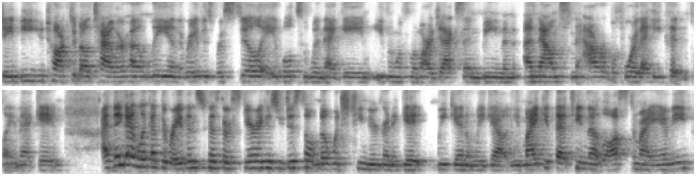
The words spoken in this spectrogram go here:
JB, you talked about Tyler Huntley, and the Ravens were still able to win that game, even with Lamar Jackson being announced an hour before that he couldn't play in that game. I think I look at the Ravens because they're scary because you just don't know which team you're going to get week in and week out. You might get that team that lost to Miami,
